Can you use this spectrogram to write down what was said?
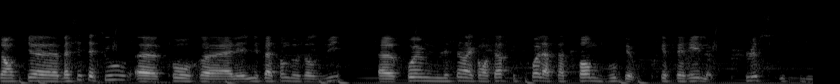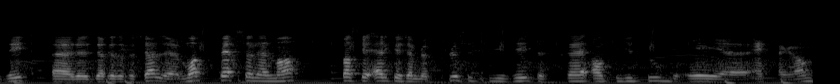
Donc, euh, ben, c'était tout euh, pour euh, les, plateformes d'aujourd'hui. vous pouvez me laisser dans les commentaires c'est quoi la plateforme vous que vous préférez le plus utiliser de, réseau social. moi, personnellement, je pense que elle que j'aime le plus utiliser, ce serait entre YouTube et Instagram.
